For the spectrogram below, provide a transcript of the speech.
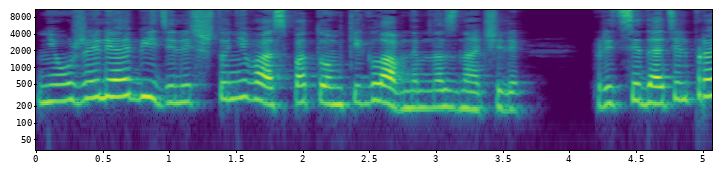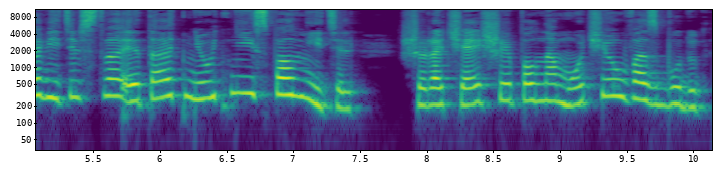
Неужели обиделись, что не вас потомки главным назначили? Председатель правительства – это отнюдь не исполнитель. Широчайшие полномочия у вас будут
